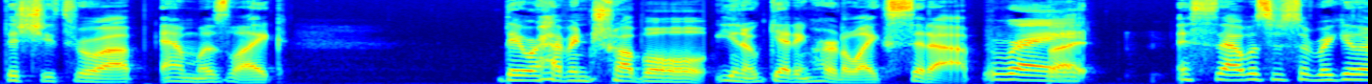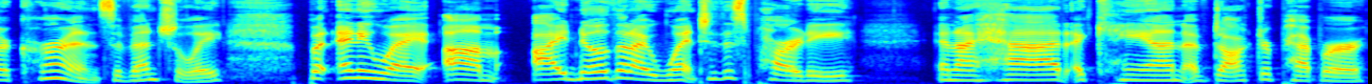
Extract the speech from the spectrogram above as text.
that she threw up and was like, they were having trouble, you know, getting her to like sit up. Right. But it's, that was just a regular occurrence eventually. But anyway, um, I know that I went to this party and I had a can of Dr. Pepper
